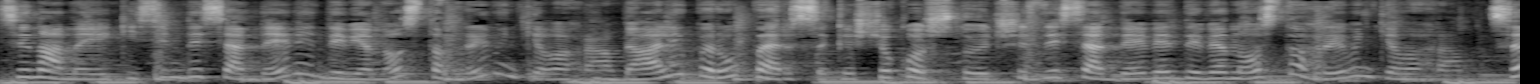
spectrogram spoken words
ціна на які 79,90 гривень кілограм. Далі беру персики, що коштують 69,90 гривень кілограм. Це,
